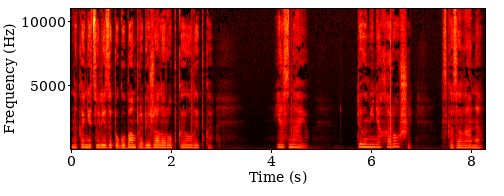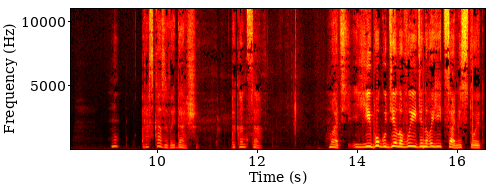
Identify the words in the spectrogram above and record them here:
Наконец у Лизы по губам пробежала робкая улыбка. «Я знаю, ты у меня хороший», — сказала она. «Ну, рассказывай дальше, до конца». Мать, ей-богу, дело выеденного яйца не стоит.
